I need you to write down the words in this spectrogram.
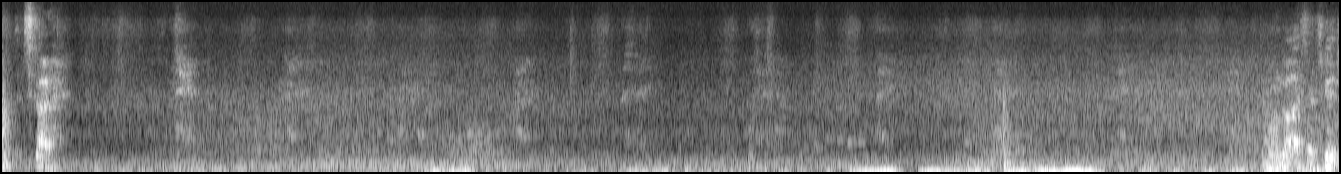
Let's go. Come on guys, that's good.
